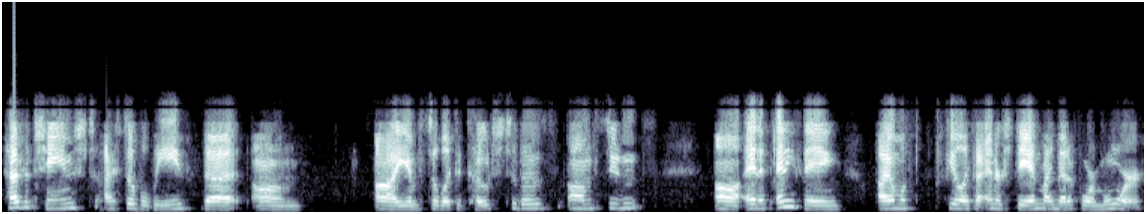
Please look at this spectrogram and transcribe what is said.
hasn't changed. I still believe that um, I am still like a coach to those um, students. Uh, and if anything, I almost feel like I understand my metaphor more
